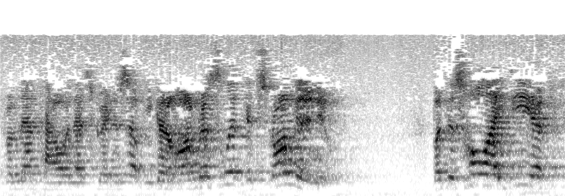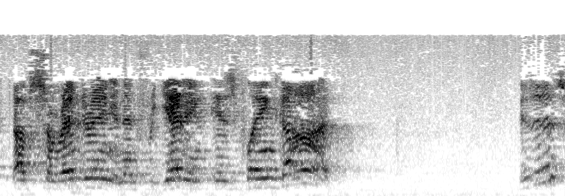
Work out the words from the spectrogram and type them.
from that power that's greater than self? You're going to arm wrestle it? It's stronger than you. But this whole idea of surrendering and then forgetting is playing God. It is.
